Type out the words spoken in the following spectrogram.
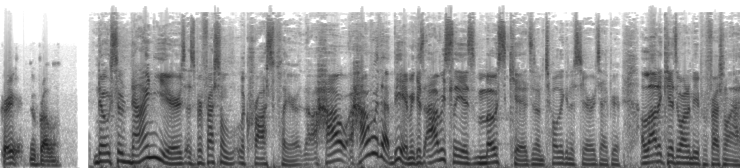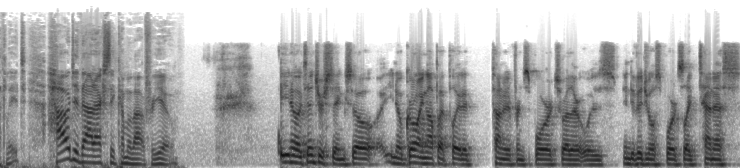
Great. No problem. No, so nine years as a professional lacrosse player. How how would that be? I mean, because obviously, as most kids, and I'm totally going to stereotype here, a lot of kids want to be a professional athlete. How did that actually come about for you? You know, it's interesting. So, you know, growing up, I played a ton of different sports, whether it was individual sports like tennis,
